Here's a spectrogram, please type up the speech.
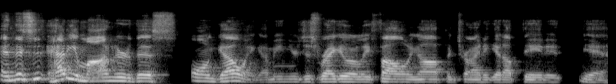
and this is how do you monitor this ongoing i mean you're just regularly following up and trying to get updated yeah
